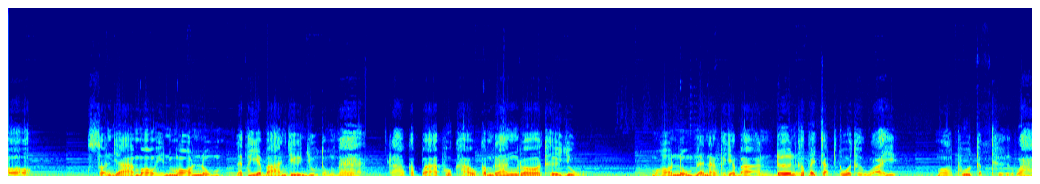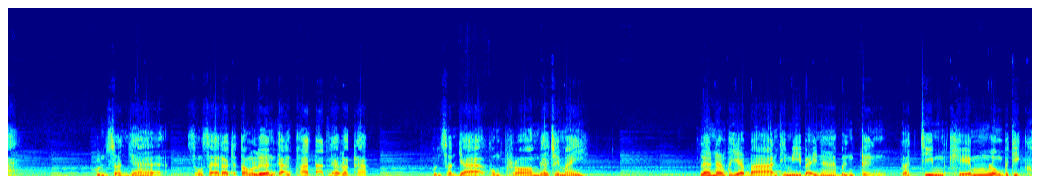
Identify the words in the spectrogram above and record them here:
ออกสอนย่ามองเห็นหมอหนุ่ม และพยาบาลยืนอยู่ตรงหน้า ราวกับว่าพวกเขากำลังรอเธออยู่ หมอหนุ่มและนางพยาบาลเดินเข้าไปจับตัวเธอไว้ หมอพูดกับเธอว่า คุณซอนย่าสงสัยเราจะต้องเลื่อนการผ่าตัดแล้วล่ะครับ คุณซอนย่าคงพร้อมแล้วใช่ไหม แล้วนางพยาบาลที่มีใบหน้าบึงตึง ก็จิ้มเข็มลงไปที่ค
